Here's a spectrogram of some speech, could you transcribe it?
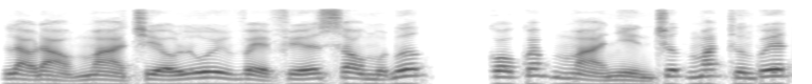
lảo đảo mà chiều lui về phía sau một bước, co quắp mà nhìn trước mắt thương quyết.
